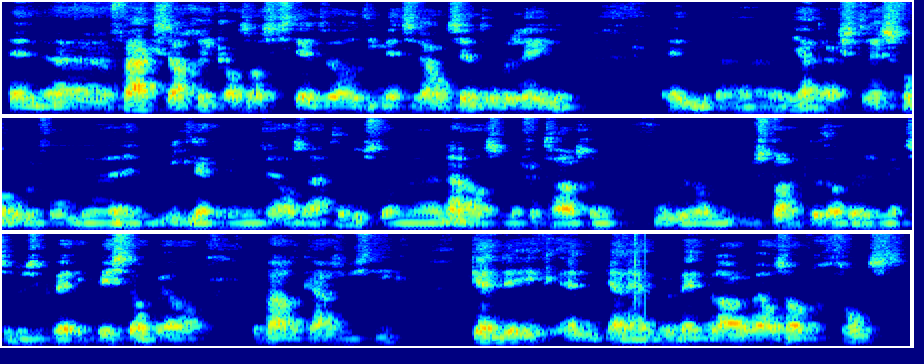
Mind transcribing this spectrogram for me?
En vaak zag ik als assistent wel dat die mensen daar ontzettend onder leden. En uh, ja, daar stress voor ondervonden en niet lekker in hun vel zaten. Dus dan, uh, nou, als ik me vertrouwd genoeg voelde, dan besprak ik dat ook wel eens met ze. Dus ik, weet, ik wist ook wel bepaalde casuïstiek, kende ik. En ja, daar heb ik mijn wenkbrauwen wel eens over gefronst.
